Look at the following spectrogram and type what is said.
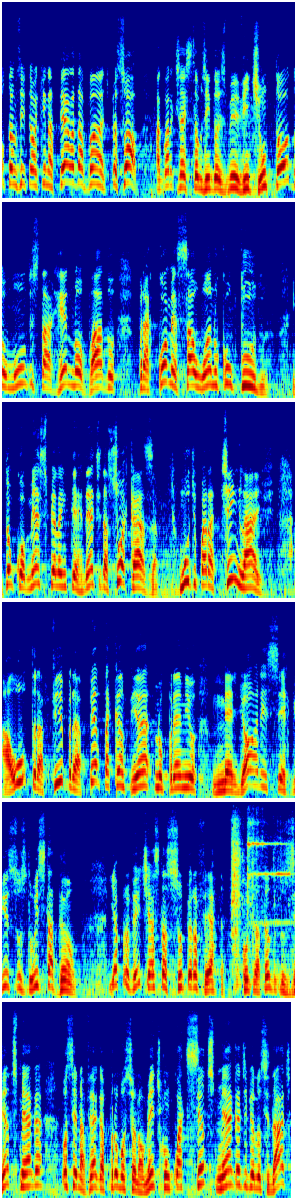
Voltamos então aqui na tela da Band. Pessoal, agora que já estamos em 2021, todo mundo está renovado para começar o ano com tudo. Então comece pela internet da sua casa. Mude para Team Live, a ultra fibra pentacampeã no prêmio Melhores Serviços do Estadão. E aproveite esta super oferta. Contratando 200 mega, você navega promocionalmente com 400 mega de velocidade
